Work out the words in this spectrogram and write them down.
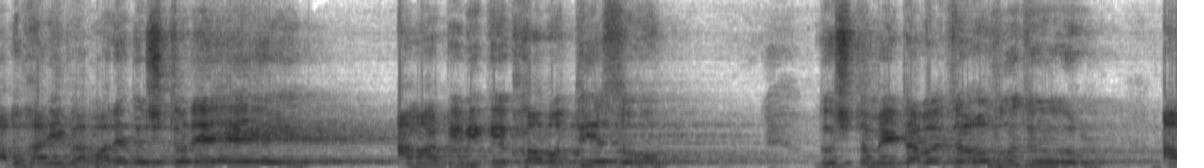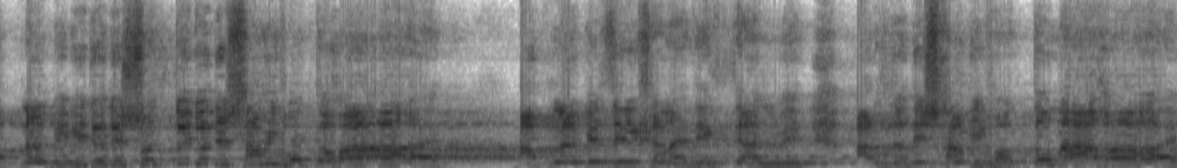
আবু হানিফা বলে, দুষ্ট রে, আমার বিবিকে খবর দিয়েছ দুষ্ট মেয়েটা বলছে, ও হুজুর, আপনার বিবি যদি সত্য যদি স্বামী ভক্ত হয়, আপনাকে জেলখানায় দেখতে আসবে। আর যদি স্বামী ভক্ত না হয়,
